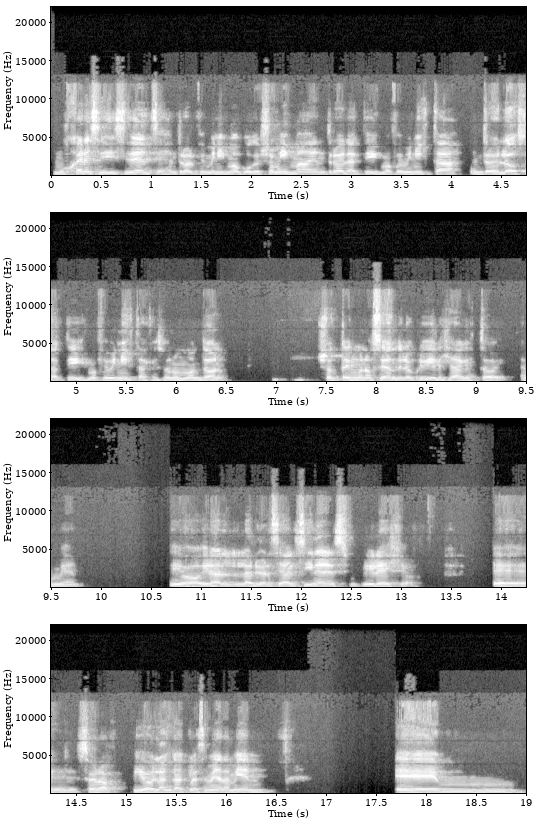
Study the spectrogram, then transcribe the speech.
mujeres y disidencias dentro del feminismo, porque yo misma dentro del activismo feminista, dentro de los activismos feministas, que son un montón, yo tengo noción de lo privilegiada que estoy también. Digo, ir a la Universidad del Cine es un privilegio. Eh, ser una piba blanca clase media también. Em,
